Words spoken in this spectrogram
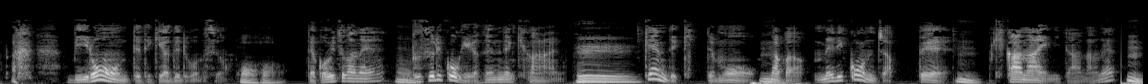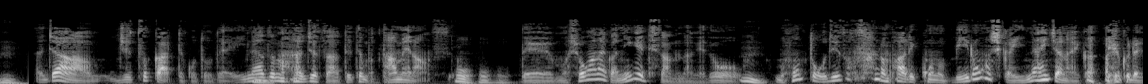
ビローンって敵が出てくるんですよ。ほうほで、こいつがね、うん物理攻撃が全然効かないの。う。へえ。剣で切っても、うんなんか、めり込んじゃっ。効かないみたいなね。うんうん。じゃあ、術かってことで、稲妻の術当ててもダメなんですよ。ほうほうほう。で、もうしょうがないから逃げてたんだけど、うんもうほんとお地蔵さんの周りこのビローンしかいないんじゃないかっていうくらい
